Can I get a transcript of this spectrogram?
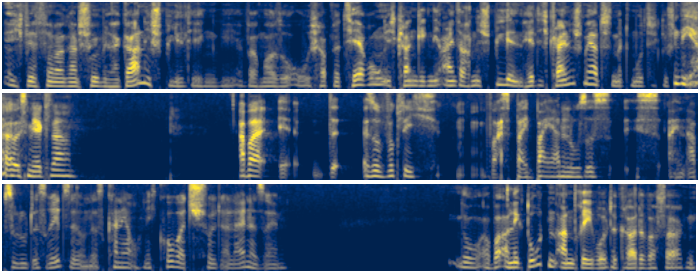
Ich finde es mal ganz schön, wenn er gar nicht spielt irgendwie. Einfach mal so, oh, ich habe eine Zerrung, ich kann gegen die Eintracht nicht spielen. Hätte ich keine Schmerzen mit, ich gestehen. Ja, ist mir klar. Aber äh, also wirklich, was bei Bayern los ist, ist ein absolutes Rätsel. Und das kann ja auch nicht Kovac schuld alleine sein. So, aber Anekdoten, André wollte gerade was sagen.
